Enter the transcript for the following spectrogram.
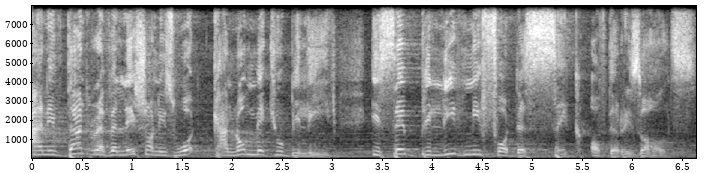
And if that revelation is what cannot make you believe, he said, believe me for the sake of the results.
